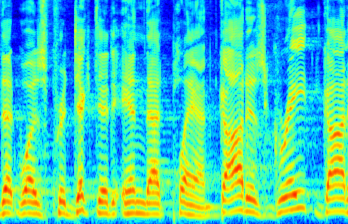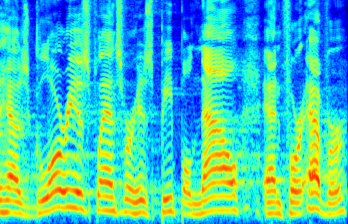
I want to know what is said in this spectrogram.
that was predicted in that plan. God is great. God has glorious plans for his people now and forever.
